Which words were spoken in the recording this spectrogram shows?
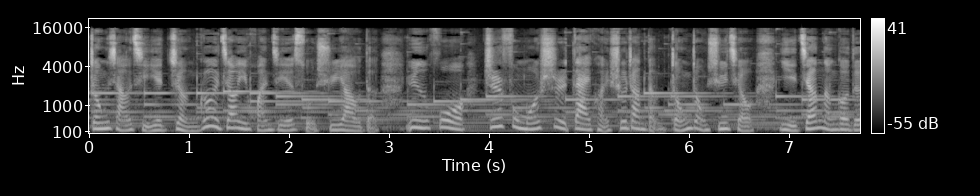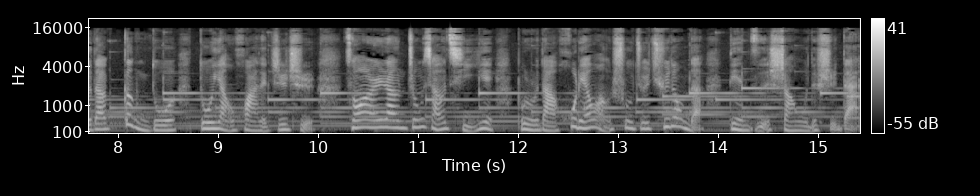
中小企业整个交易环节所需要的运货、支付模式、贷款、赊账等种种需求，也将能够得到更多多样化的支持，从而让中小企业步入到互联网数据驱动的电子商务的时代。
